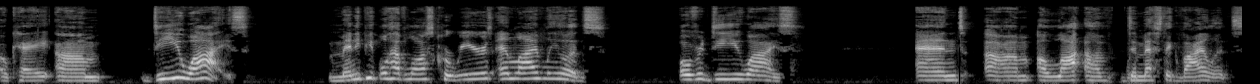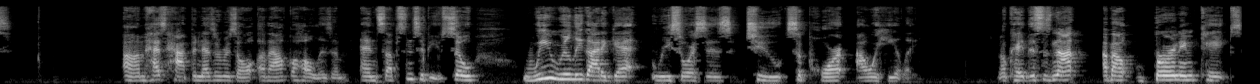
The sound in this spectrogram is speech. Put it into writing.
Okay. Um, DUIs. Many people have lost careers and livelihoods over DUIs. And um, a lot of domestic violence um, has happened as a result of alcoholism and substance abuse. So we really got to get resources to support our healing. Okay, this is not about burning capes,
